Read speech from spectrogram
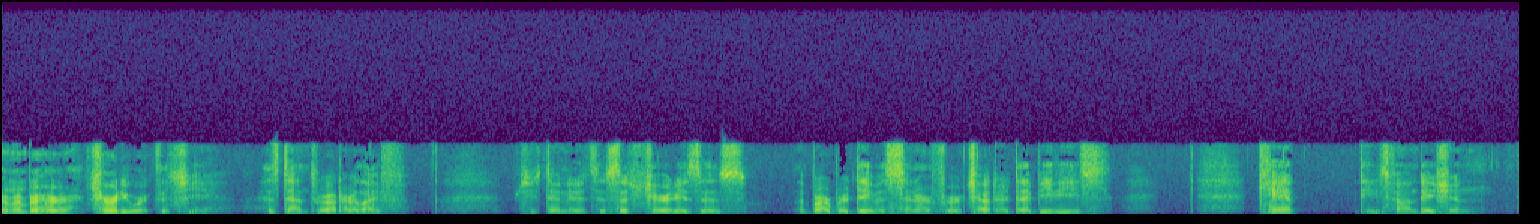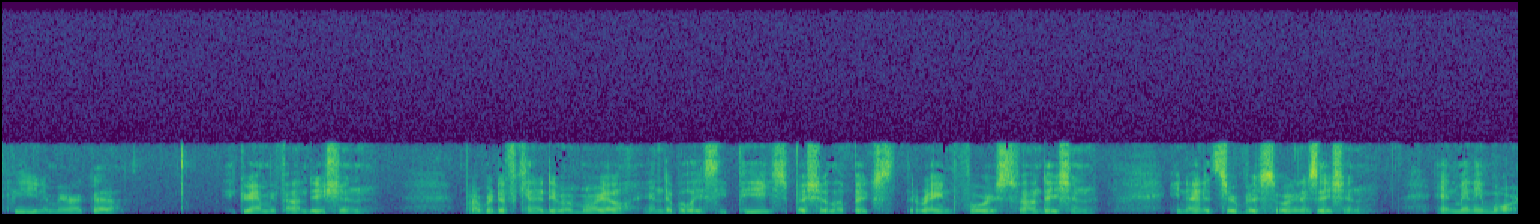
remember her charity work that she has done throughout her life. She's donated to such charities as the Barbara Davis Center for Childhood Diabetes, Candie's Foundation, Feeding America, the Grammy Foundation, Robert F. Kennedy Memorial, NAACP, Special Olympics, the Rainforest Foundation, United Service Organization, and many more.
